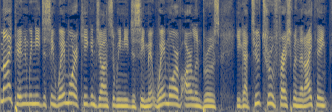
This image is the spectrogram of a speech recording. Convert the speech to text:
my opinion, we need to see way more of Keagan Johnson. We need to see way more of Arland Bruce. You got two true freshmen that I think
